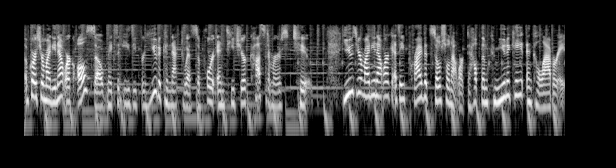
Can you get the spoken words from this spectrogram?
Of course, your Mighty Network also makes it easy for you to connect with, support, and teach your customers too. Use your Mighty Network as a private social network to help them communicate and collaborate.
